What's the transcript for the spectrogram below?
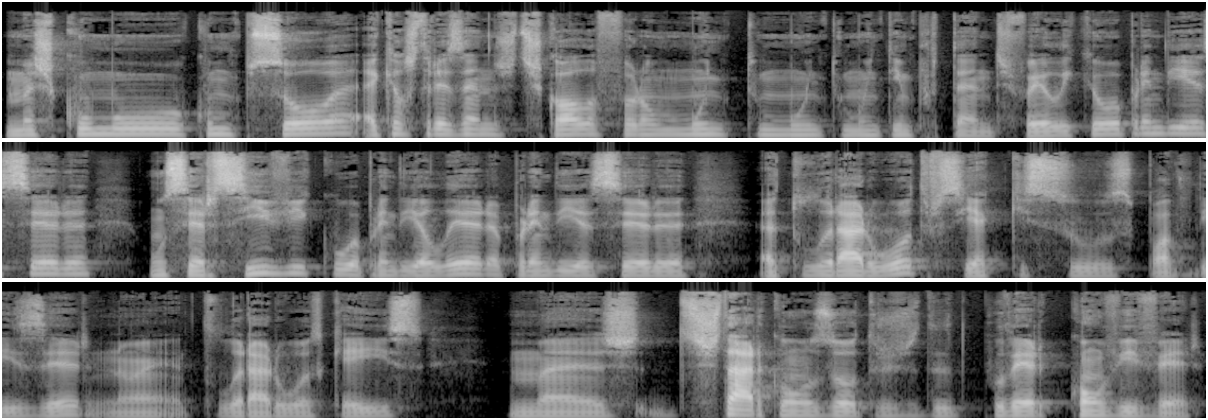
mas como, como pessoa, aqueles três anos de escola foram muito, muito, muito importantes. Foi ali que eu aprendi a ser um ser cívico, aprendi a ler, aprendi a ser a tolerar o outro, se é que isso se pode dizer, não é? Tolerar o outro que é isso, mas de estar com os outros, de poder conviver.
